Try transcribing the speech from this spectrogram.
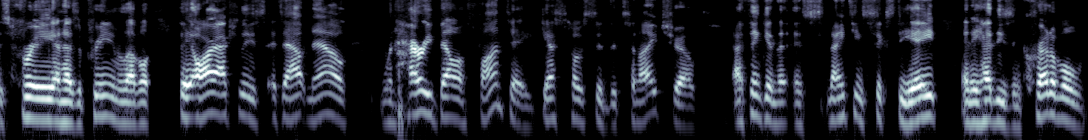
is free and has a premium level, they are actually it's, it's out now. When Harry Belafonte guest hosted the Tonight Show, I think in the in 1968, and he had these incredible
